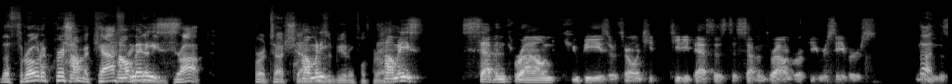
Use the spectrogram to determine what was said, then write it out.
The throw to Christian how, McCaffrey how many, that he dropped for a touchdown how many, was a beautiful throw. How many seventh round QBs are throwing TD passes to seventh round rookie receivers None. in the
